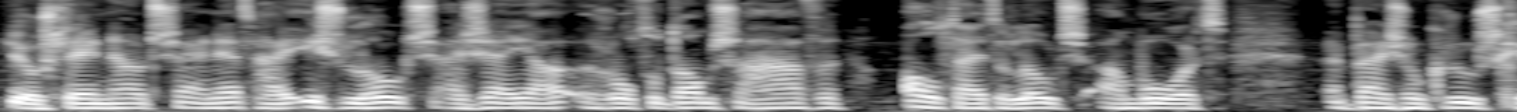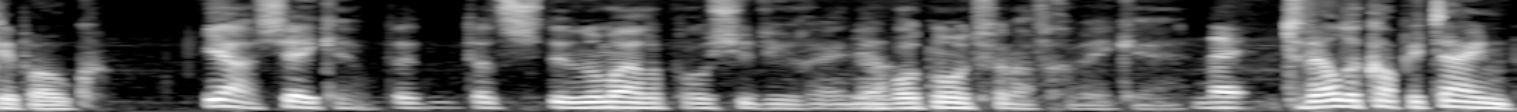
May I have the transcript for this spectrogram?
Joost Leenhout zei net, hij is loods. Hij zei ja, Rotterdamse haven, altijd een loods aan boord. Bij zo'n cruiseschip ook. Ja, zeker. Dat, dat is de normale procedure en daar wordt nooit van afgeweken. Nee. Terwijl de kapitein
